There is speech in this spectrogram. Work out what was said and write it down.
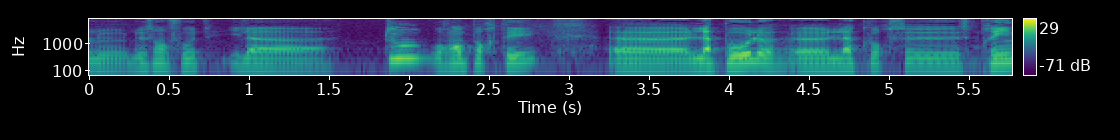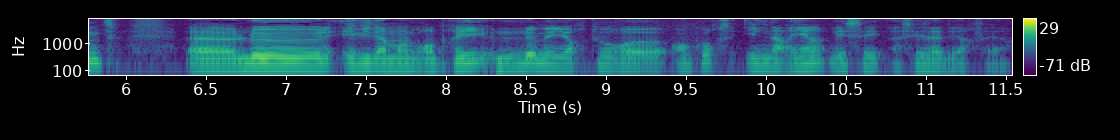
le, sans faute. Il a tout remporté, la pole, la course sprint, euh, le, évidemment le Grand Prix, le meilleur tour euh, en course. Il n'a rien laissé à ses adversaires.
